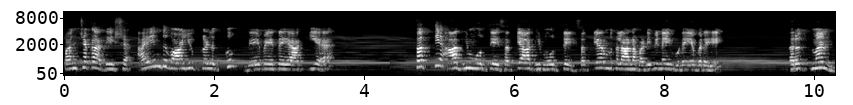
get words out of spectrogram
பஞ்சகாதீஷ ஐந்து வாயுக்களுக்கும் தேவேதையாகிய சத்திய ஆதிமூர்த்தே சத்யாதிமூர்த்தே சத்தியர் முதலான வடிவினை உடையவரே கருத்மன்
